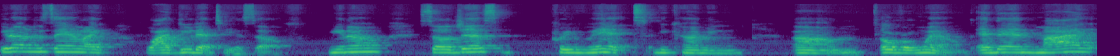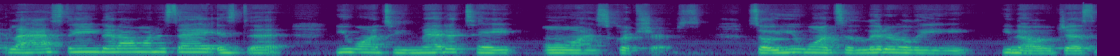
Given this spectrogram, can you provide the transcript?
You know what I'm saying? Like why do that to yourself? You know? So just prevent becoming um overwhelmed. And then my last thing that I want to say is that you want to meditate on scriptures. So you want to literally, you know, just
